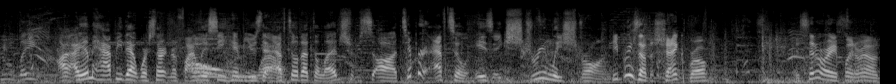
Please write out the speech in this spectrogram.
too late. I, I am happy that we're starting to finally see him Oh, use wow. the F tilt at the ledge. Uh, Tipper F tilt is extremely strong. He brings out the shank, bro. Incineroar ain't playing around.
